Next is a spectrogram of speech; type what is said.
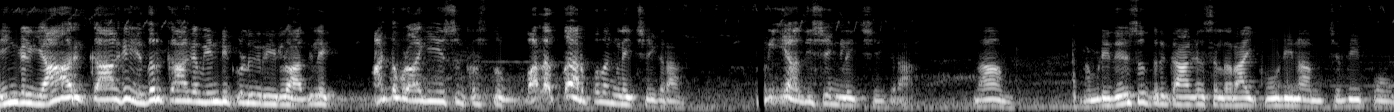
நீங்கள் யாருக்காக எதற்காக வேண்டிக் கொள்கிறீர்களோ அதிலே ஆண்டவராகிய இயேசு கிறிஸ்து பலத்த அற்புதங்களை செய்கிறார். பெரிய அதிசயங்களை செய்கிறார். நாம் நம்முடைய தேசத்திற்காக சிலராய் கூடி நாம் ஜெபிப்போம்.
